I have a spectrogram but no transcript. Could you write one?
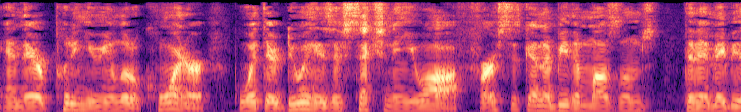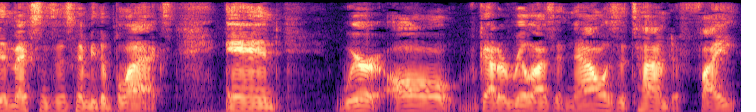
and they're putting you in a little corner. But what they're doing is they're sectioning you off. First is going to be the Muslims, then it may be the Mexicans, then it's going to be the blacks. And we're all got to realize that now is the time to fight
